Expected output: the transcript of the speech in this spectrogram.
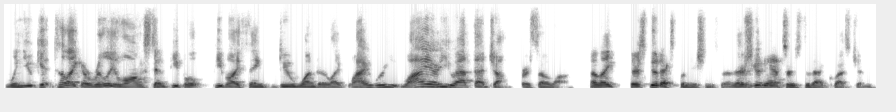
when you get to like a really long stint, people people I think do wonder like why were you why are you at that job for so long? And like there's good explanations for There's good answers to that question,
